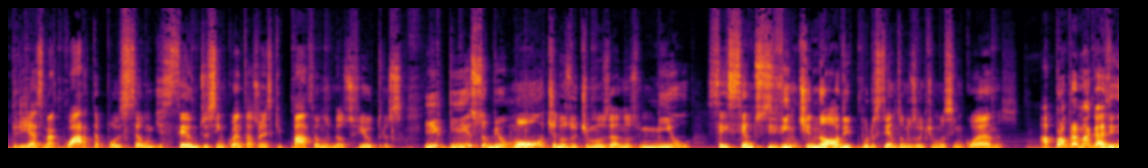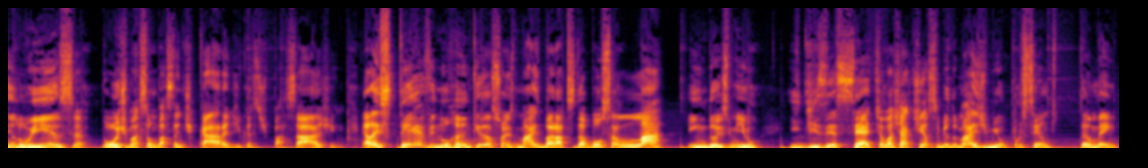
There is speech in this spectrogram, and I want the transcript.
34 posição de 150 ações que passam nos meus filtros, e que subiu um monte nos últimos anos, 1629% nos últimos 5 anos. A própria Magazine Luiza, hoje uma ação bastante cara, dicas de passagem, ela esteve no ranking das ações mais baratas da bolsa lá em 2017, ela já tinha subido mais de mil por cento também.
